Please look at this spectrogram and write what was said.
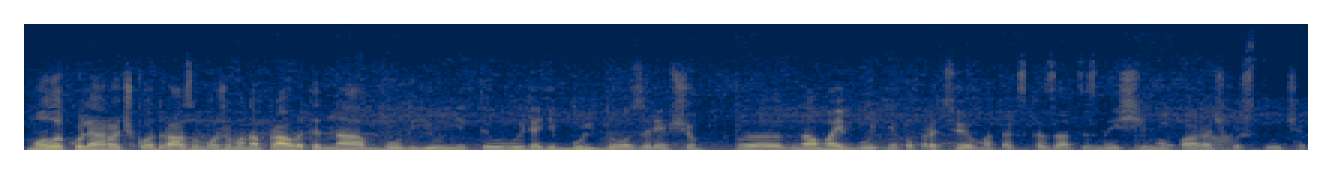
Молекулярочку одразу можемо направити на буд-юніти у вигляді бульдозерів, щоб е, на майбутнє попрацюємо, так сказати, знищимо парочку штучок.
